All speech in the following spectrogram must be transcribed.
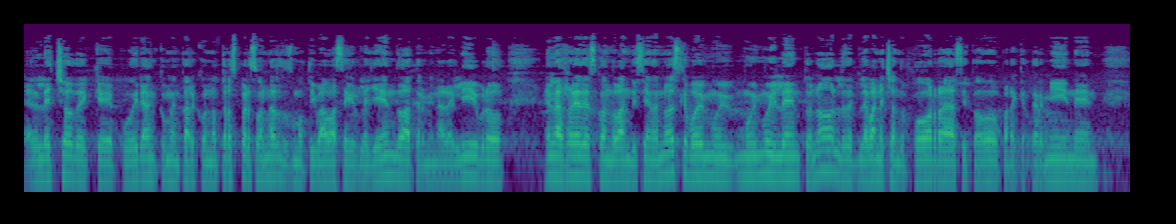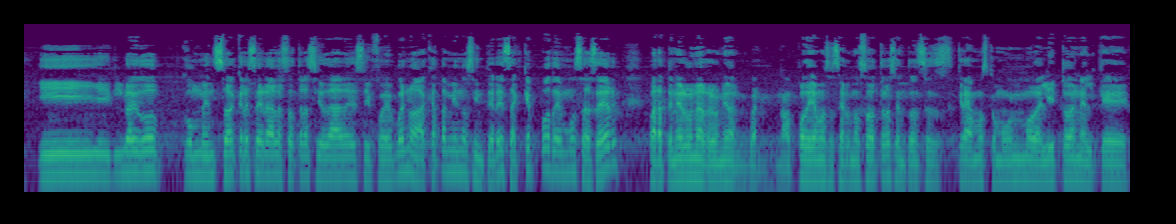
el hecho de que pudieran comentar con otras personas los motivaba a seguir leyendo, a terminar el libro. En las redes cuando van diciendo, no, es que voy muy, muy, muy lento, ¿no? Le, le van echando porras y todo para que terminen. Y luego comenzó a crecer a las otras ciudades y fue, bueno, acá también nos interesa, ¿qué podemos hacer para tener una reunión? Bueno, no podíamos hacer nosotros, entonces creamos como un modelito en el que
